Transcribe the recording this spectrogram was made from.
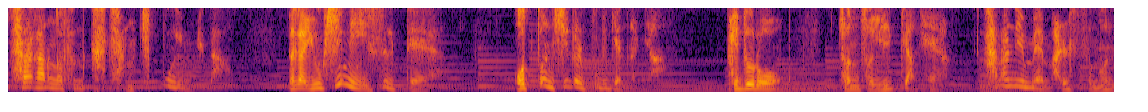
살아가는 것은 가장 축복입니다. 내가 육신이 있을 때 어떤 씨를 뿌리겠느냐? 베드로 전서 1장에 하나님의 말씀은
